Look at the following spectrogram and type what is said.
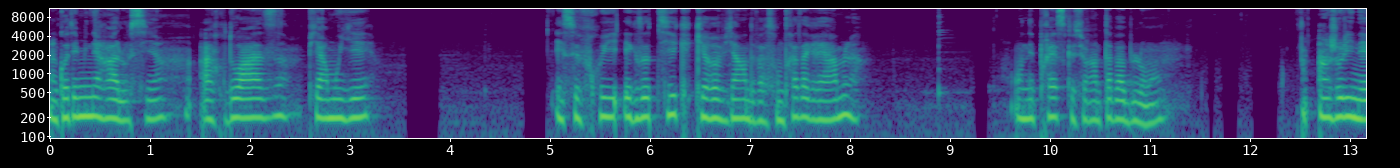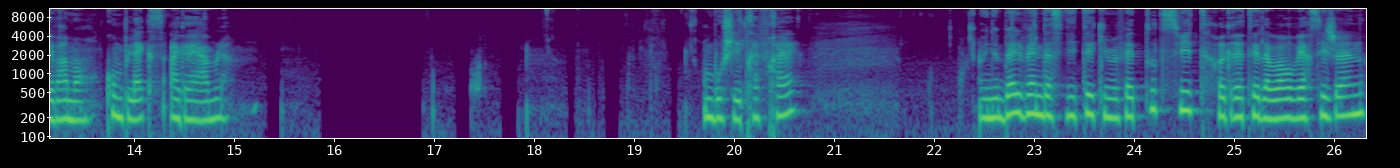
Un côté minéral aussi, hein. ardoise, pierre mouillée. Et ce fruit exotique qui revient de façon très agréable. On est presque sur un tabac blond. Hein. Un joli nez vraiment complexe, agréable. En bouche, très frais une belle veine d'acidité qui me fait tout de suite regretter de l'avoir ouvert si jeune.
